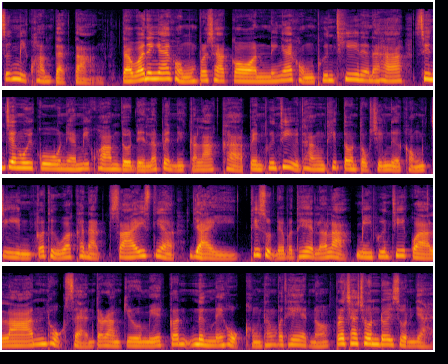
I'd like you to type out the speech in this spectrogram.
ซึ่งมีความแตกต่าง แต่ว่าในแง่ของประชากรในแง่ของพื้นที่เนี่ยนะคะซินเจียงอุยกูร์เนี่ยมีความโดดเด่นและเป็นเอกลักษณ์ค่ะ เป็นพื้นที่อยู่ทางที่ตะวันตกเฉียงเหนือของจีน ก็ถือว่าขนาดไซส์เนี่ยใหญ่ที่สุดในประเทศแล้วล่ะ มีพื้นที่กว่าล้าน6แสนตารางกิโลเมตร ก็1ใน 6 ของทั้งประเทศเนาะประชาชนโดยส่วนใหญ่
